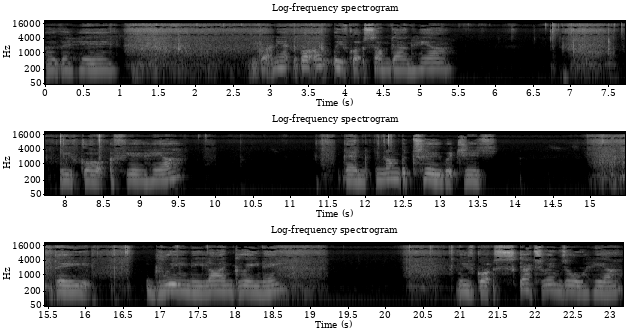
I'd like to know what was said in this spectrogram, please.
over here. We got any at the bottom? We've got some down here. We've got a few here. Then number two, which is the greeny, lime greeny. We've got scatterings all here.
